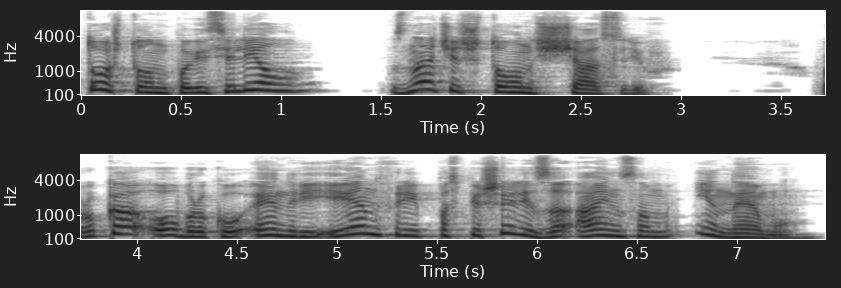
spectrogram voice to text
то, что он повеселел, значит, что он счастлив. Рука об руку Энри и Энфри поспешили за Айнсом и Нему.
